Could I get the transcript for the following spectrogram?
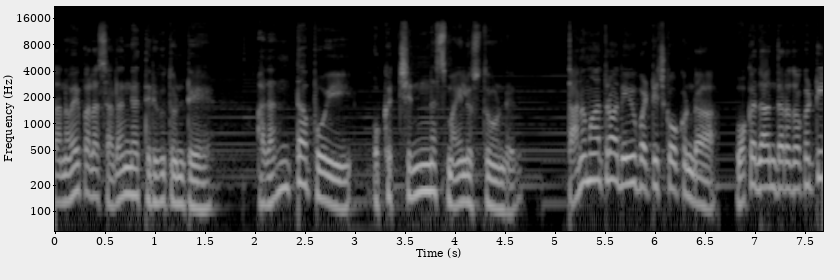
తన వైపు అలా సడన్గా తిరుగుతుంటే అదంతా పోయి ఒక చిన్న స్మైల్ వస్తూ ఉండేది. తను మాత్రం అదేమి పట్టించుకోకుండా ఒక దాని తర్వాత ఒకటి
